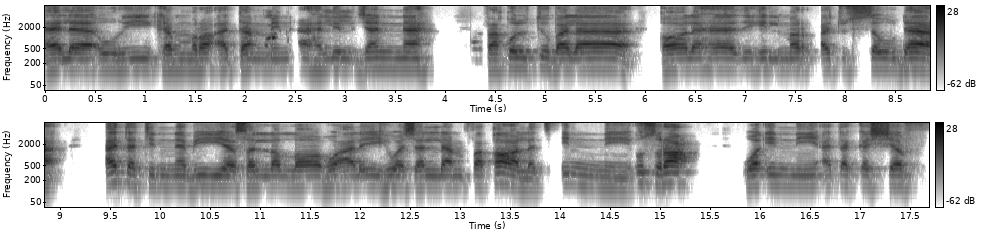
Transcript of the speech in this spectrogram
ألا أريك امرأة من أهل الجنة فقلت بلى. قال هذه المرأة السوداء أتت النبي صلى الله عليه وسلم فقالت إني أسرع وإني أتكشف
